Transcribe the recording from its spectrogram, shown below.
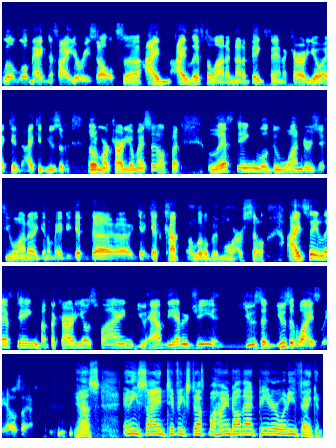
will will magnify your results. Uh, I I lift a lot. I'm not a big fan of cardio. I could I could use a little more cardio myself, but lifting will do wonders if you want to, you know, maybe get uh, get get cut a little bit more. So I'd say lifting, but the cardio's fine. You have the energy, use it use it wisely. How's that? Yes. Any scientific stuff behind all that, Peter? What are you thinking?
